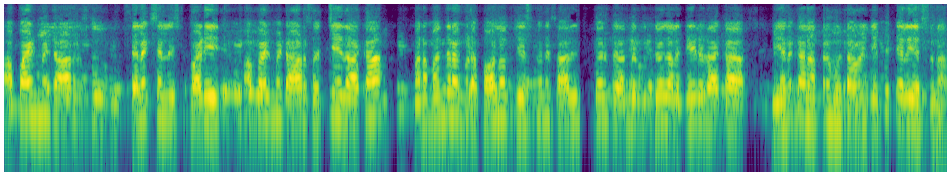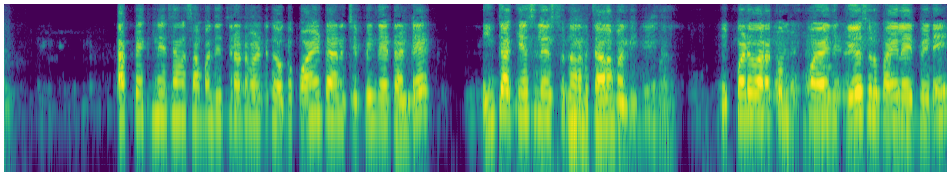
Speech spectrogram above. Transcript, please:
అపాయింట్మెంట్ ఆర్డర్స్ సెలక్షన్ లిస్ట్ పడి అపాయింట్మెంట్ ఆర్డర్స్ వచ్చేదాకా మనమందరం కూడా ఫాలో అప్ చేసుకుని సాధించుకొని మీరు అందరూ ఉద్యోగాలు చేరేదాకా మీ వెనకాల అందరం ఉంటామని చెప్పి తెలియజేస్తున్నాను ల్యాబ్ టెక్నీషియన్ సంబంధించినటువంటిది ఒక పాయింట్ ఆయన చెప్పింది ఏంటంటే ఇంకా కేసులు వేస్తున్నారు చాలా మంది ఇప్పటి వరకు ముప్పై ఐదు కేసులు ఫైల్ అయిపోయినాయి.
